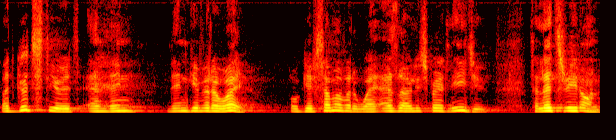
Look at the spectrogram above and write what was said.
but good stewards, and then, then give it away, or give some of it away as the Holy Spirit leads you. So let's read on.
